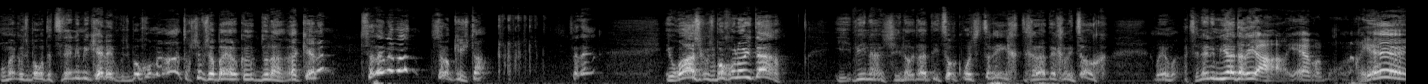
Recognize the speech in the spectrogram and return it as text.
אומר, קדוש ברוך הוא, תצילני מכלב. קדוש ברוך הוא אומר, אה, אתה חושב שהבעיה לא כזאת גדולה, רק כלב? תסדר לבד, תעשה לו קישטה. בסדר? היא רואה שקדוש ברוך הוא לא איתה. היא הבינה שהיא לא יודעת לצעוק כמו שצריך, צריכה לדעת איך לצעוק. הצלני מיד אריה, אריה, אריה,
